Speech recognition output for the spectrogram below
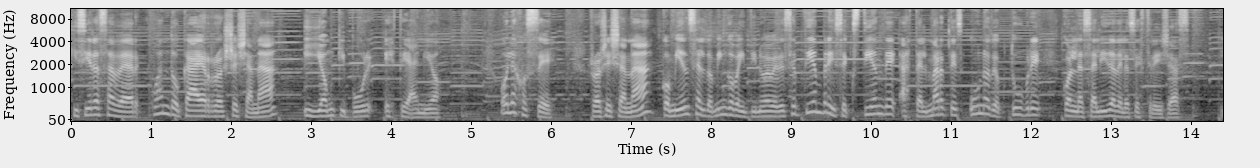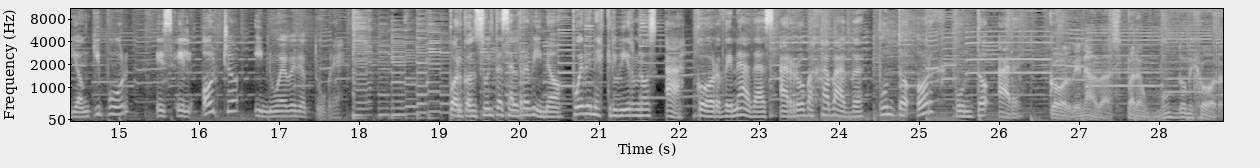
Quisiera saber cuándo cae Rosh Hashanah y Yom Kippur este año. Hola José. Rosh Hashanah comienza el domingo 29 de septiembre y se extiende hasta el martes 1 de octubre con la salida de las estrellas. Yom Kippur es el 8 y 9 de octubre. Por consultas al rabino pueden escribirnos a coordenadas@jabad.org.ar. Coordenadas para un mundo mejor.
